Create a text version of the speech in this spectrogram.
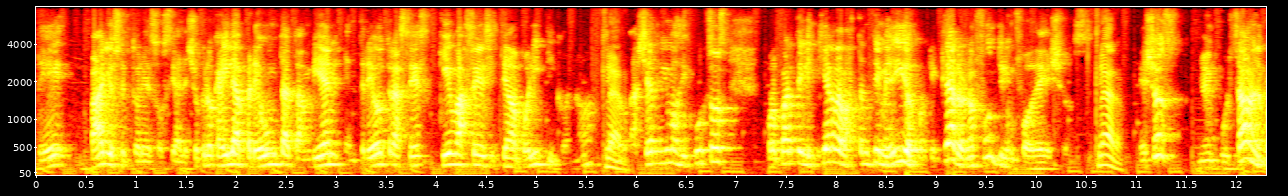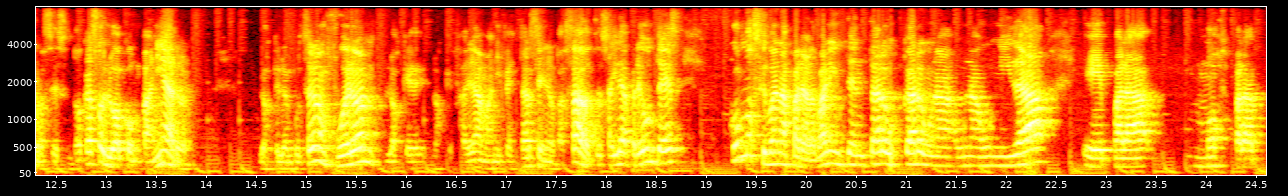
de varios sectores sociales. Yo creo que ahí la pregunta también, entre otras, es qué va a ser el sistema político, ¿no? Claro. Ayer vimos discursos por parte de la izquierda bastante medidos, porque claro, no fue un triunfo de ellos. Claro. Ellos no impulsaron el proceso, en todo caso lo acompañaron los que lo impulsaron fueron los que, los que a manifestarse en el pasado. Entonces ahí la pregunta es, ¿cómo se van a parar? ¿Van a intentar buscar una, unidad eh, para, para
